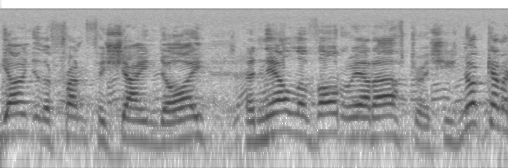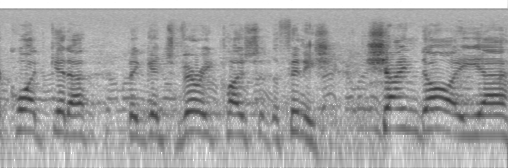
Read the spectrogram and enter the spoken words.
going to the front for Shane Dye, and now La Volta out after her. She's not going to quite get her, but gets very close at the finish. Shane Dye, uh,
